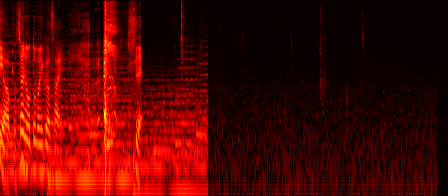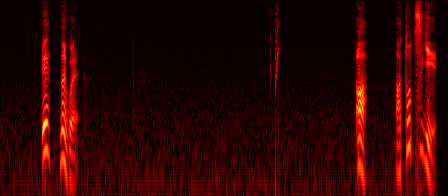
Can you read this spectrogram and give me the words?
今夜はこちらにお泊まりください。失礼。え何これ？あ後継ぎ。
